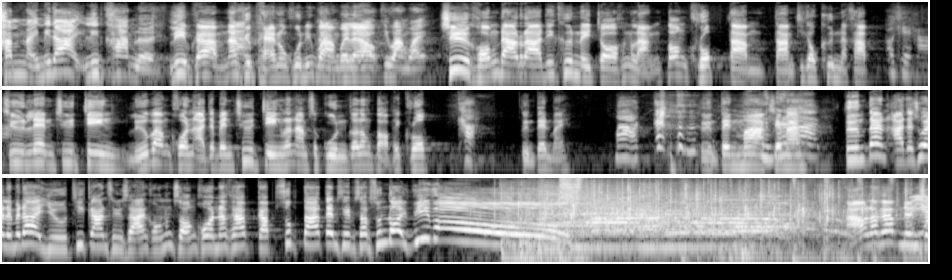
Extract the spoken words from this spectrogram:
คำไหนไม่ได้รีบข้ามเลย รีบข้ามนั่นคือแผนของคุณที่วางไว้แล้ว ที่วางไว้ ชื่อของดาราที่ขึ้นในจอข้างหลังต้องครบตามตามที่เขาขึ้นนะครับ โอเคค่ะ ชื่อเล่นชื่อจริง หรือบางคนอาจจะเป็นชื่อจริง แล้วนามสกุลก็ต้องตอบให้ครบ ค่ะ ตื่นเต้นไหม มาก ตื่นเต้นมากใช่ไหมตื่นเต้นมากตื่นเต้นอาจจะช่วยอะไรไม่ได้อยู่ที่การสื่อสารของทั้งสองคนนะครับ กับซุปตาเต็มสิบสับสนุนโดย vivo เอาละครับ1นึ่งแส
